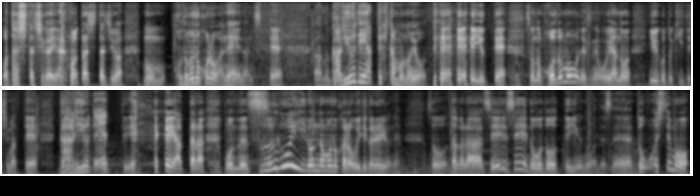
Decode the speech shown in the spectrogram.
私たちがや 私たちはもう子供の頃はねなんつってあの我流でやってきたものよって 言ってその子供もですね親の言うこと聞いてしまって我流でって やったらもうねすごいいろんなものから置いてかれるよね。そうだから正々堂々っていうのはですねどうしても、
